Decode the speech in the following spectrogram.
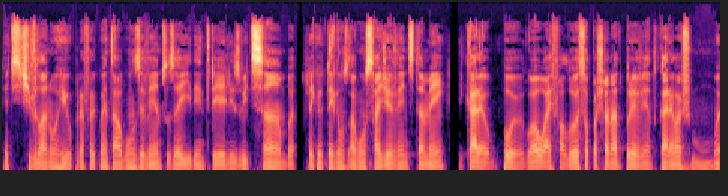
eu estive lá no Rio para frequentar alguns eventos aí, dentre eles o It Samba, que eu tenha alguns, alguns side events também. E cara, eu, pô, igual o Ai falou, eu sou apaixonado por evento, cara. Eu acho uma,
